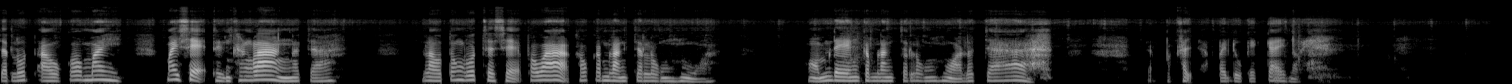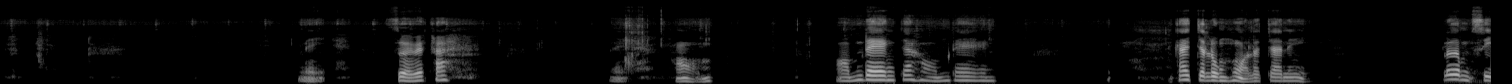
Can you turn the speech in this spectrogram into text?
จะลดเอาก็ไม่ไม่แฉะถึงข้างล่างนะจ๊ะ เราต้องลดแฉะเพราะว่าเขากำลังจะลงหัว หอมแดงกำลังจะลงหัวแล้วจ้าจะไปขยับไปดูใกล้ๆหน่อย นี่ สวยไหมคะนี่หอม หอมแดงจ้าหอมแดง ใกล้จะลงหัวแล้วจ้านี่ เริ่มสี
